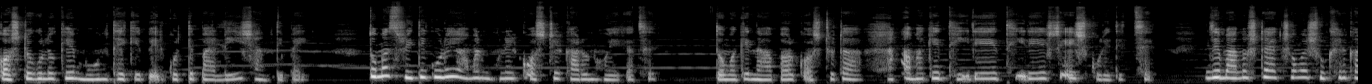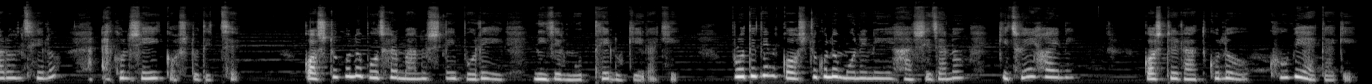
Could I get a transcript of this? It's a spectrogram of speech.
কষ্টগুলোকে মন থেকে বের করতে পারলেই শান্তি পাই। তোমার স্মৃতিগুলোই আমার মনের কষ্টের কারণ হয়ে গেছে। তোমাকে না পাওয়ার কষ্টটা আমাকে ধীরে ধীরে শেষ করে দিচ্ছে। যে মানুষটা একসময় সুখের কারণ ছিল, এখন সেই কষ্ট দিচ্ছে। কষ্টগুলো বোঝার মানুষ নেই বলেই নিজের মধ্যে লুকিয়ে রাখি। প্রতিদিন কষ্টগুলো মনে নিয়ে হাসি যেন কিছুই হয়নি। কষ্টের রাতগুলো খুবই একাকী,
